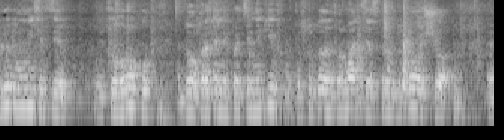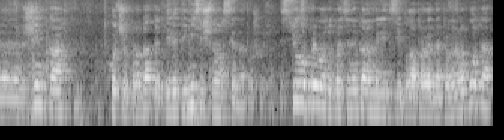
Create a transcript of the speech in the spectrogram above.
В лютому місяці цього року до оперативних працівників поступила інформація з приводу того, що е, жінка хоче продати 9-місячного сина. Прошу. З цього приводу працівниками міліції була проведена певна робота.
